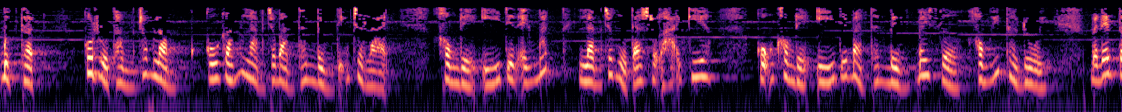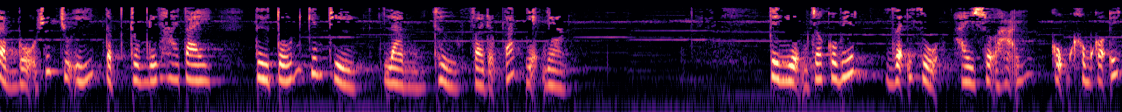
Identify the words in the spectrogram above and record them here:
Bực thật, cô rủ thầm trong lòng, cố gắng làm cho bản thân bình tĩnh trở lại, không để ý đến ánh mắt làm cho người ta sợ hãi kia, cũng không để ý đến bản thân mình bây giờ không hít thở nổi, mà đem toàn bộ sức chú ý tập trung đến hai tay, từ tốn kiên trì làm thử vài động tác nhẹ nhàng. Kinh nghiệm cho cô biết, dãy dụa hay sợ hãi cũng không có ích,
